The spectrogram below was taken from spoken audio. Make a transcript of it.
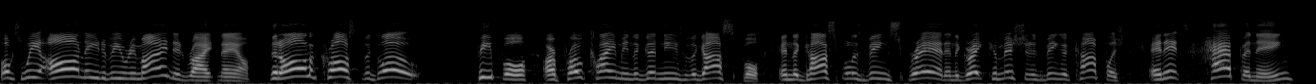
Folks, we all need to be reminded right now that all across the globe, people are proclaiming the good news of the gospel, and the gospel is being spread, and the Great Commission is being accomplished, and it's happening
